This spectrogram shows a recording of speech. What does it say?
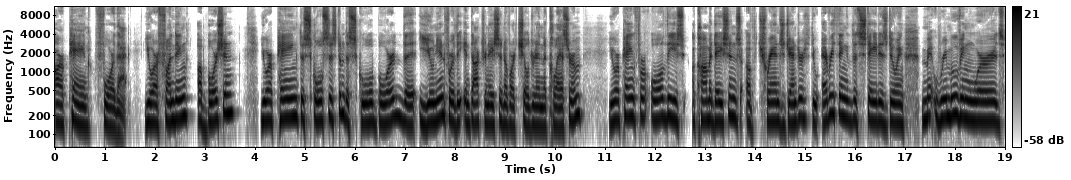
are paying for that. You are funding abortion. You are paying the school system, the school board, the union for the indoctrination of our children in the classroom. You are paying for all these accommodations of transgender through everything the state is doing, removing words,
